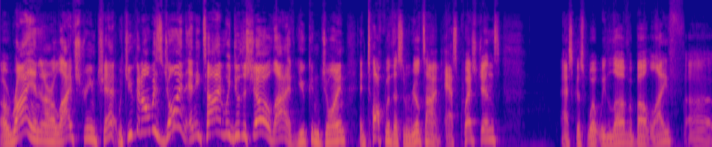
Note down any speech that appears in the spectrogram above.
Uh, Ryan in our live stream chat, which you can always join anytime we do the show live. You can join and talk with us in real time. Ask questions, ask us what we love about life, uh,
